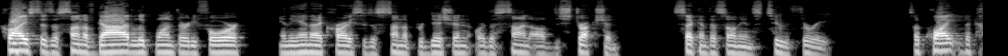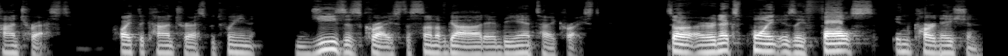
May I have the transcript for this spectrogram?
Christ is the Son of God, Luke 1:34 and the Antichrist is the son of perdition or the son of destruction. 2 Thessalonians 2 3. So, quite the contrast, quite the contrast between Jesus Christ, the Son of God, and the Antichrist. So, our next point is a false incarnation.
